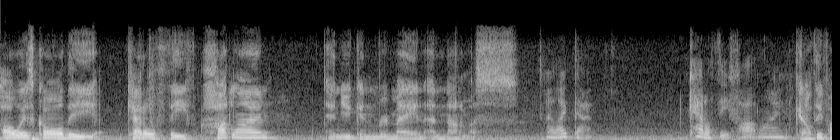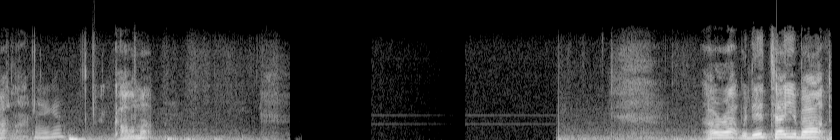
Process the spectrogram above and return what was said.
always call the cattle thief hotline, and you can remain anonymous. I like that. Cattle thief hotline. Cattle thief hotline. There you go. Call them up. All right, we did tell you about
